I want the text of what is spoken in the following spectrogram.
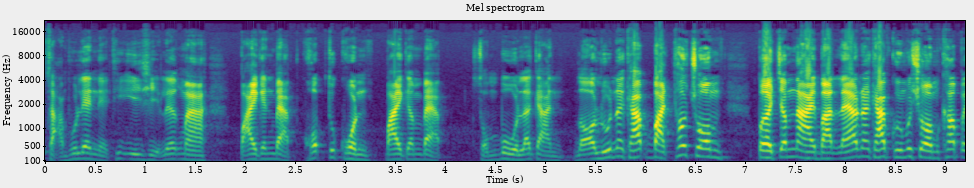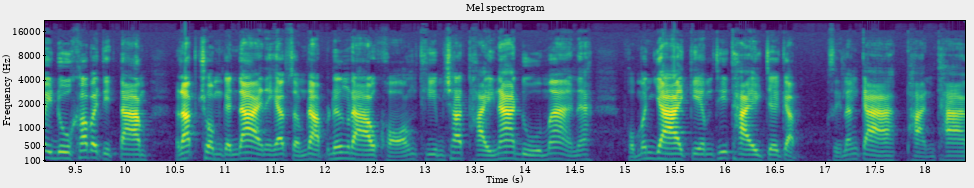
23 ผู้เล่นเนี่ยที่อีชิเลือกมาไปกันแบบครบทุกคนไปกันแบบสมบูรณ์แล้วกัน รอรุ้นนะครับ บัตรเข้าชม เปิดจำหน่ายบัตรแล้วนะครับ คุณผู้ชมเข้าไปดูเข้าไปติดตาม รับชมกันได้นะครับสำหรับเรื่องราวของทีมชาติไทยน่าดูมากนะ ผมบรรยายเกมที่ไทยเจอกับศรีลังกาผ่านทาง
